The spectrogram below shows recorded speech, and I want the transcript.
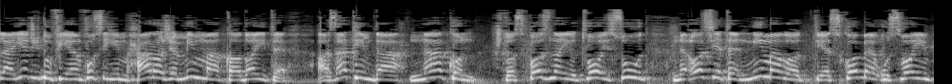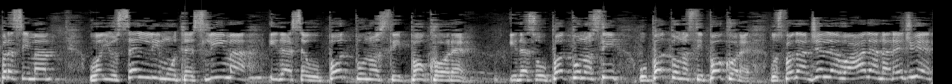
لا يجد في أنفسهم حرجا مما قضيت a zatim da nakon što spoznaju tvoj sud ne osjete nimalo tjeskobe u svojim prsima وَيُسَلِّمُ teslima i da se u potpunosti pokore i da se u potpunosti u potpunosti pokore. Gospodar wa ala naređuje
